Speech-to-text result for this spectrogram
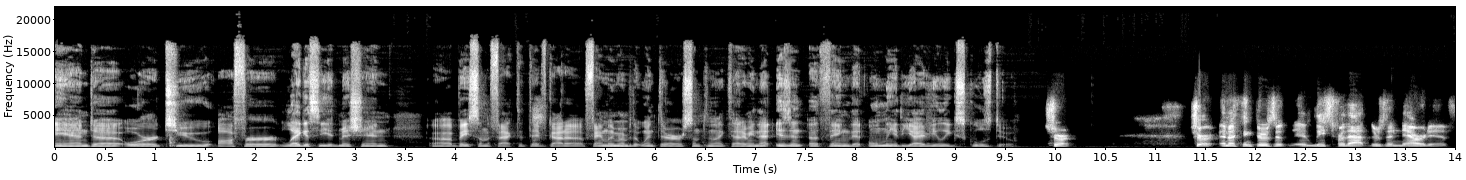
and uh, or to offer legacy admission. Uh, based on the fact that they've got a family member that went there or something like that. I mean, that isn't a thing that only the Ivy League schools do. Sure, sure, and I think there's a, at least for that there's a narrative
